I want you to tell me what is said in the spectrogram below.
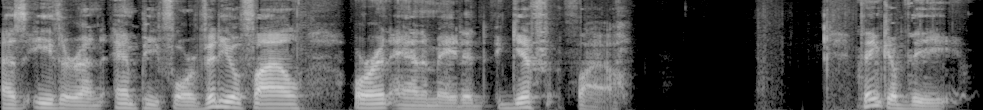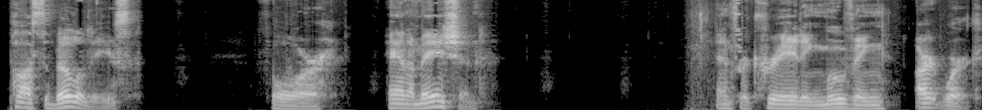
as either an MP4 video file or an animated GIF file. Think of the possibilities for animation and for creating moving artwork.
